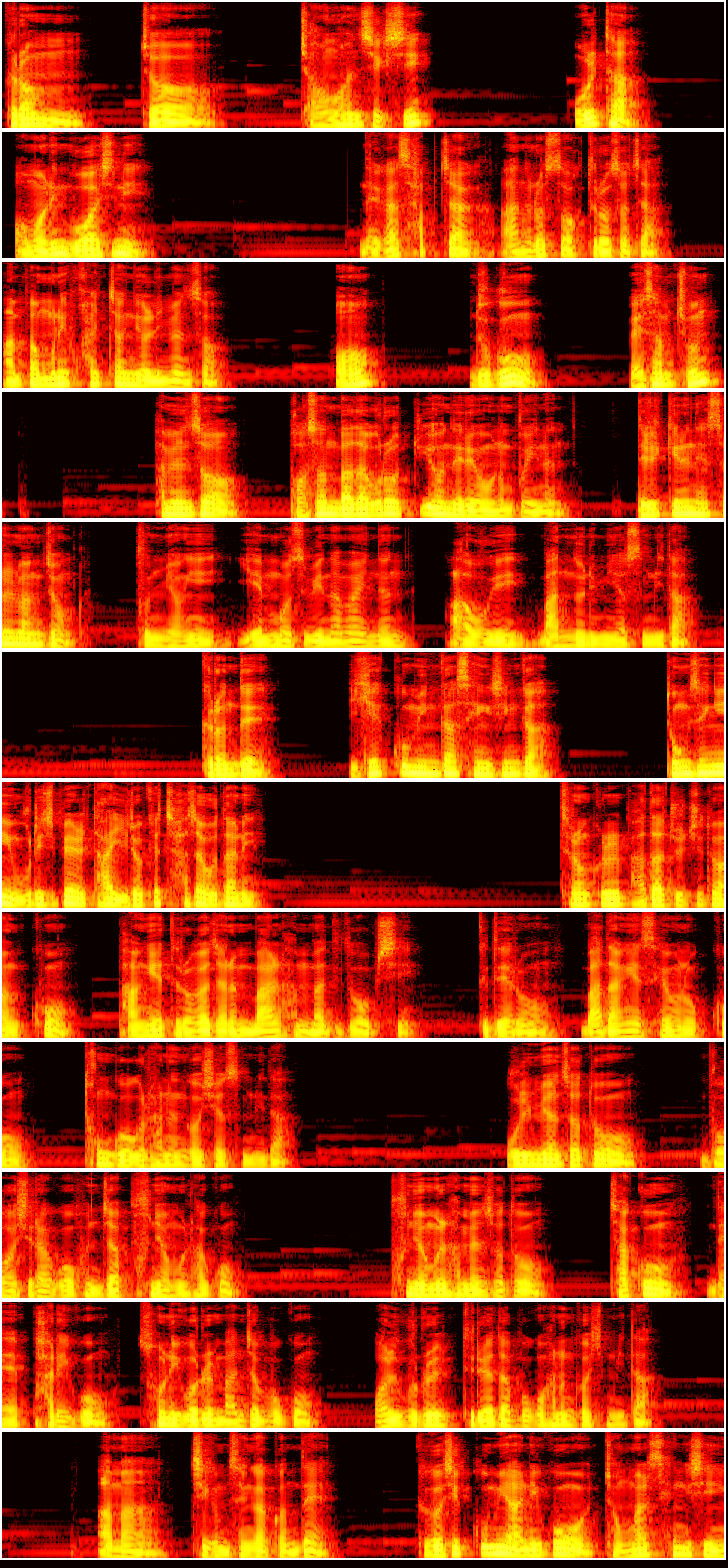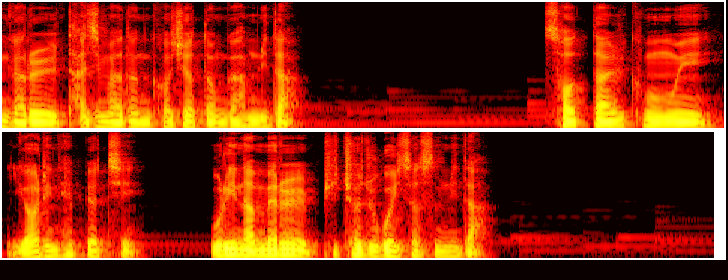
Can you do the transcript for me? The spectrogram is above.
그럼 저 정헌식 씨? 옳다. 어머님 뭐 하시니? 내가 삽작 안으로 썩 들어서자 안방문이 활짝 열리면서 어? 누구? 외삼촌? 하면서 버선 바닥으로 뛰어내려오는 부인은 늙기는 했을망정 분명히 옛 모습이 남아있는 아우의 만누님이었습니다. 그런데 이게 꿈인가 생신가? 동생이 우리 집에 다 이렇게 찾아오다니. 트렁크를 받아주지도 않고 방에 들어가자는 말 한마디도 없이 그대로 마당에 세워놓고 통곡을 하는 것이었습니다. 울면서도 무엇이라고 혼자 푸념을 하고 푸념을 하면서도 자꾸 내 팔이고 손이고를 만져보고 얼굴을 들여다보고 하는 것입니다. 아마 지금 생각건데 그것이 꿈이 아니고 정말 생시인가를 다짐하던 것이었던가 합니다. 섣달 그 몸의 여린 햇볕이 우리 남매를 비춰주고 있었습니다.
